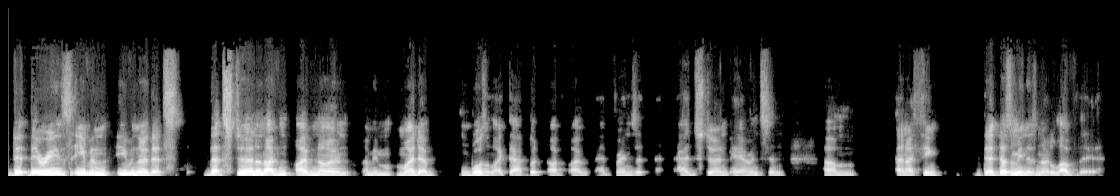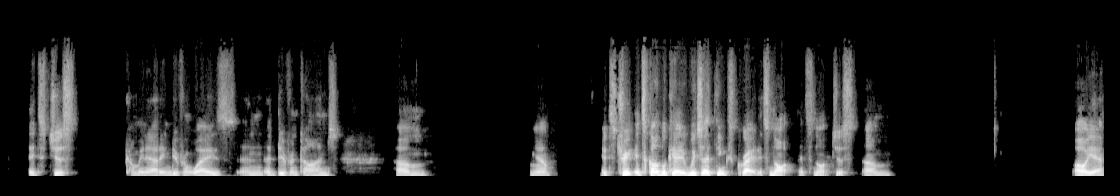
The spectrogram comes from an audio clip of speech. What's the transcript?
that there is even even though that's that's stern, and I've I've known. I mean, my dad wasn't like that, but I've I've had friends that had stern parents, and um, and I think that doesn't mean there's no love there. It's just coming out in different ways and at different times. Um, yeah, it's true. It's complicated, which I think is great. It's not. It's not just. Um, oh yeah,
